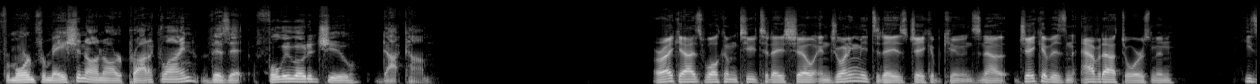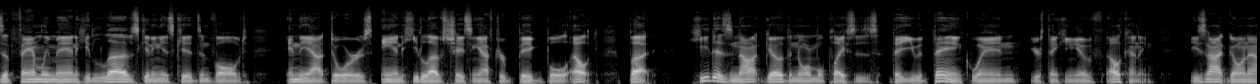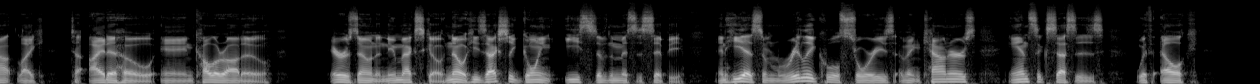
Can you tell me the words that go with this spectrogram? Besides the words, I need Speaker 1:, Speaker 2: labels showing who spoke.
Speaker 1: For more information on our product line, visit fullyloadedchew.com.
Speaker 2: All right, guys, welcome to today's show. And joining me today is Jacob Coons. Now, Jacob is an avid outdoorsman. He's a family man. He loves getting his kids involved in the outdoors and he loves chasing after big bull elk. But he does not go the normal places that you would think when you're thinking of elk hunting. He's not going out like to Idaho and Colorado Arizona, New Mexico. No, he's actually going east of the Mississippi. And he has some really cool stories of encounters and successes with elk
